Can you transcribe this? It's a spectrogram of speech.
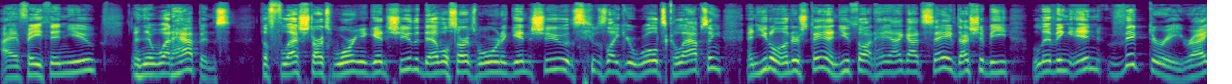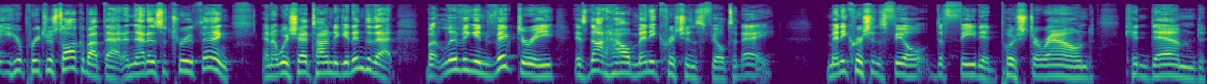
I have faith in you. And then what happens? The flesh starts warring against you, the devil starts warring against you. It seems like your world's collapsing and you don't understand. You thought, hey, I got saved. I should be living in victory, right? You hear preachers talk about that, and that is a true thing. And I wish I had time to get into that. But living in victory is not how many Christians feel today. Many Christians feel defeated, pushed around, condemned,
